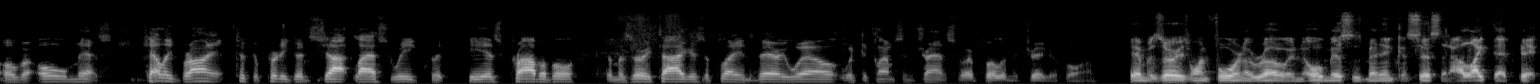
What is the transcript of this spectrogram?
over Ole Miss. Kelly Bryant took a pretty good shot last week, but he is probable. The Missouri Tigers are playing very well with the Clemson transfer pulling the trigger for them. Yeah, Missouri's won four in a row, and Ole Miss has been inconsistent. I like that pick.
